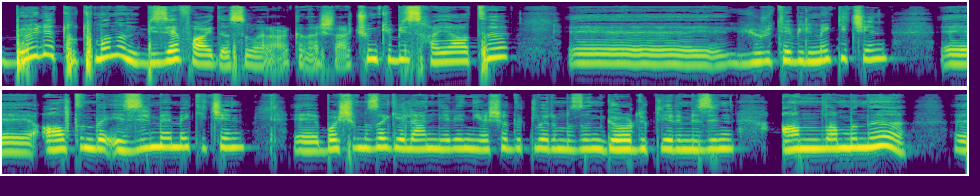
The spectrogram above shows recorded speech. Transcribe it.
Böyle tutmanın bize faydası var arkadaşlar. Çünkü biz hayatı e, yürütebilmek için, e, altında ezilmemek için, e, başımıza gelenlerin, yaşadıklarımızın, gördüklerimizin anlamını e,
